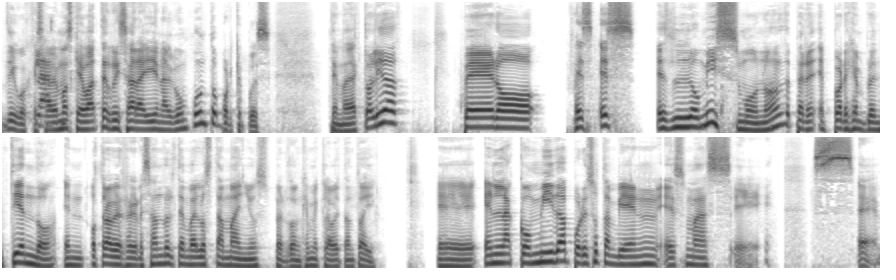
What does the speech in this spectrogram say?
digo que Claro. sabemos que va a aterrizar ahí en algún punto porque pues tema de actualidad. Pero es, es, es lo mismo, ¿no? Pero, eh, por ejemplo, entiendo, en, otra vez regresando al tema de los tamaños, perdón que me clavé tanto ahí. Eh, en la comida, por eso también es más... eh, eh,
